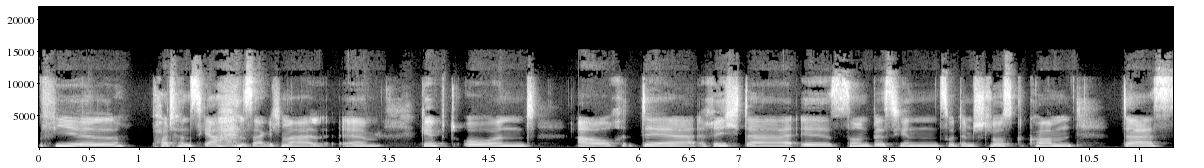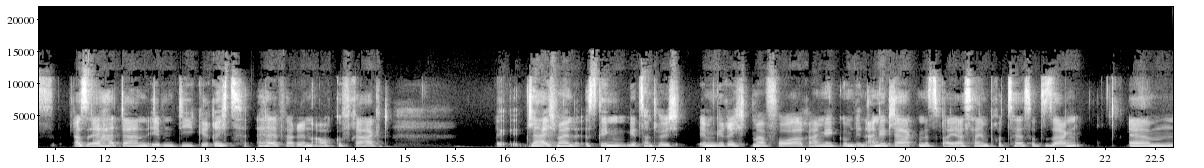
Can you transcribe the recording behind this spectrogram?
viel Potenzial, sage ich mal, ähm, gibt und auch der Richter ist so ein bisschen zu dem Schluss gekommen, dass also er hat dann eben die Gerichtshelferin auch gefragt, äh, klar, ich meine, es ging jetzt natürlich im Gericht mal vorrangig um den Angeklagten, das war ja sein Prozess sozusagen, ähm,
